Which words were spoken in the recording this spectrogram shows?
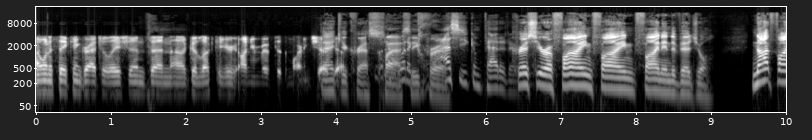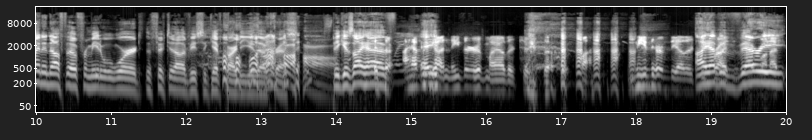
I want to say congratulations and uh, good luck to your on your move to the morning show. Thank Jeff. you, Chris. What a Classy Chris. classy competitor. Chris, you're a fine, fine, fine individual. Not fine enough, though, for me to award the $50 Visa gift card to you, though, Chris. Because I have. I haven't a- gotten either of my other two, so fine. neither of the other two. I have a prizes are what I've very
